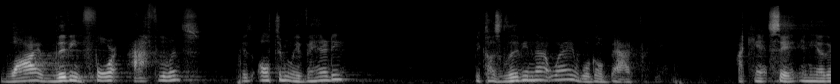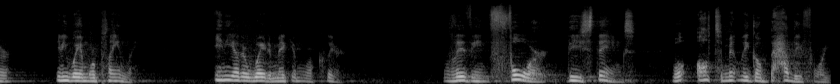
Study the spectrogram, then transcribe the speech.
why living for affluence is ultimately vanity because living that way will go bad for you. I can't say it any other any way more plainly. Any other way to make it more clear. Living for these things will ultimately go badly for you.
